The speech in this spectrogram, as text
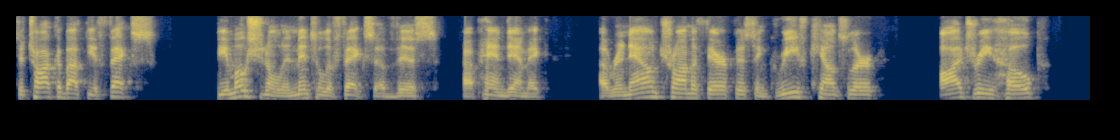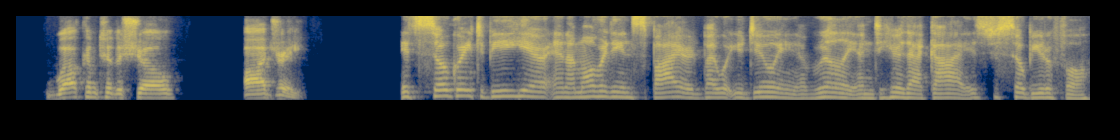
to talk about the effects, the emotional and mental effects of this uh, pandemic. A renowned trauma therapist and grief counselor, Audrey Hope. Welcome to the show, Audrey. It's so great to be here, and I'm already inspired by what you're doing. uh, Really, and to hear that guy is just so beautiful.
